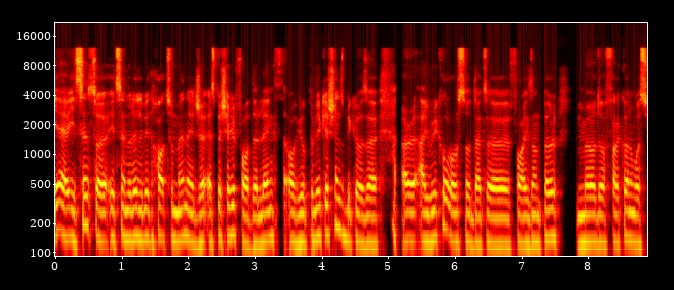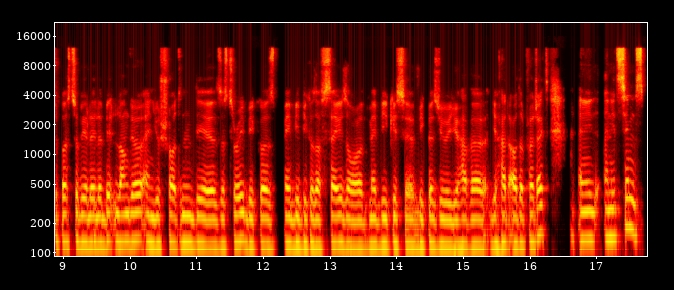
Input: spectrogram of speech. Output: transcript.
Yeah, it seems uh, it's a little bit hard to manage, uh, especially for the length of your publications. Because uh, I recall also that, uh, for example, Murder Falcon was supposed to be a little bit longer, and you shortened the the story because maybe because of sales or maybe because uh, because you you have a you had other projects, and it, and it seems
